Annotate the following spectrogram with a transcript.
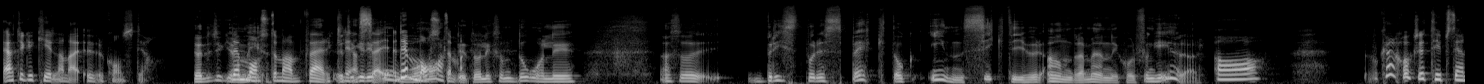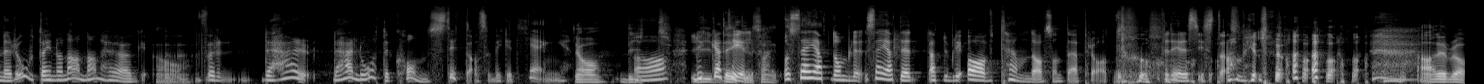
jag tycker killarna är urkonstiga. Ja, det tycker Det jag med. måste man Jag verkligen tycker det är säga. Det måste man. och liksom dålig... Alltså, brist på respekt och insikt i hur andra människor fungerar. Ja. Kanske också ett tips till henne, rota i någon annan hög. Ja. För det här, det här låter konstigt alltså, vilket gäng. Ja, byt. Ja, byt lycka till! dejtingsajt. Och säg att, de, säg att, det, att du blir avtänd av sånt där prat. För det är det sista de vill. ja, det är bra.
